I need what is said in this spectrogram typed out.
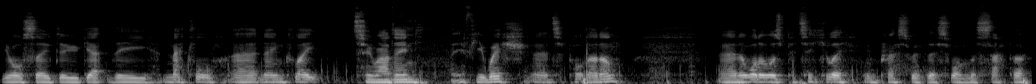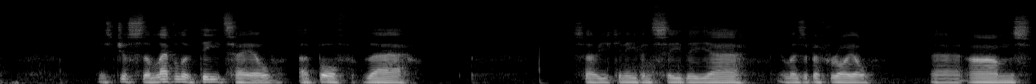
you also do get the metal uh, nameplate to add in if you wish uh, to put that on. And what I was particularly impressed with this one the Sapper is just the level of detail above there. So you can even see the uh, Elizabeth Royal uh, arms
